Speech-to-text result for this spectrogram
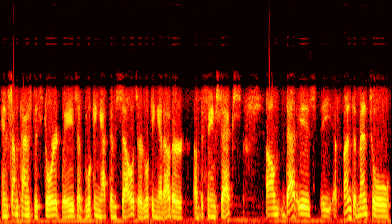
and sometimes distorted ways of looking at themselves or looking at other of the same sex um, that is a, a fundamental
